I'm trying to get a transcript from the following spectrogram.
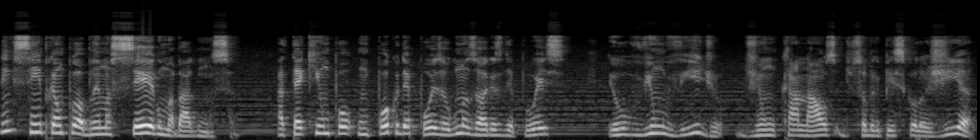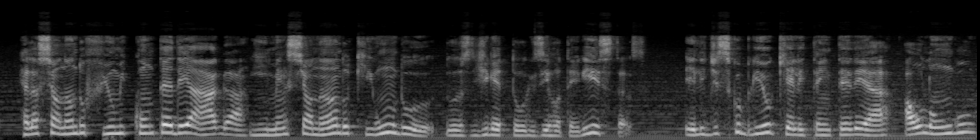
nem sempre é um problema ser uma bagunça. Até que um, po um pouco depois, algumas horas depois, eu vi um vídeo de um canal sobre psicologia relacionando o filme com TDAH e mencionando que um do, dos diretores e roteiristas ele descobriu que ele tem TDA ao longo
